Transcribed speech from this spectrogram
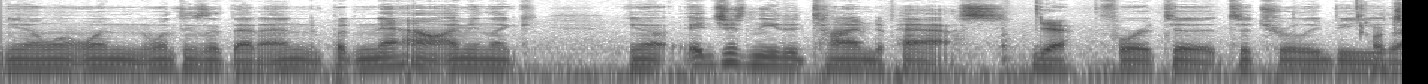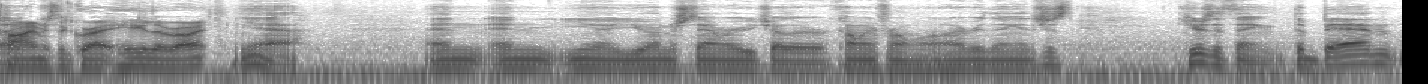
you know, when when, when things like that end. But now, I mean, like, you know, it just needed time to pass Yeah. for it to to truly be. Well, like, time's the great healer, right? Yeah, and and you know you understand where each other are coming from on everything. It's just here's the thing: the band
